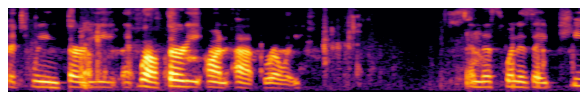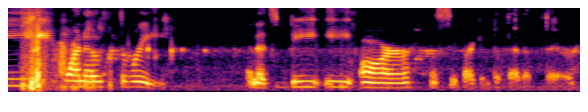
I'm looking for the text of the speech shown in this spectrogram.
between 30, well, 30 on up, really. And this one is a P103 and it's B E R. Let's see if I can put that up there.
